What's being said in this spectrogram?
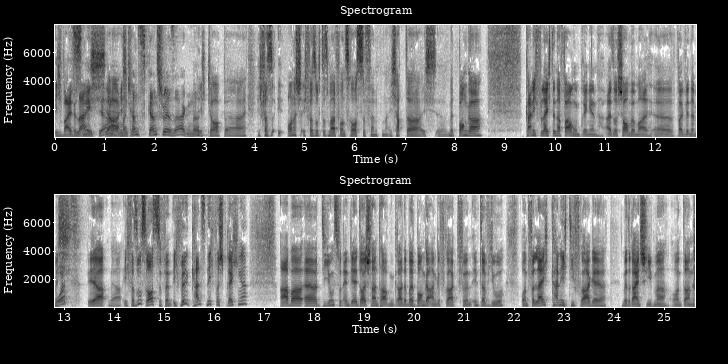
ich weiß Vielleicht, es nicht. ja. ja man kann es ganz schwer sagen, ne? Ich glaube, äh, ich versuche ich versuch das mal für uns rauszufinden. Ich habe da, ich äh, mit Bonga kann ich vielleicht in Erfahrung bringen. Also schauen wir mal, äh, weil wir nämlich. What? Ja, ja. Ich versuche es rauszufinden. Ich will, kann es nicht versprechen, aber äh, die Jungs von NBA Deutschland haben gerade bei Bonga angefragt für ein Interview und vielleicht kann ich die Frage mit reinschieben und dann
